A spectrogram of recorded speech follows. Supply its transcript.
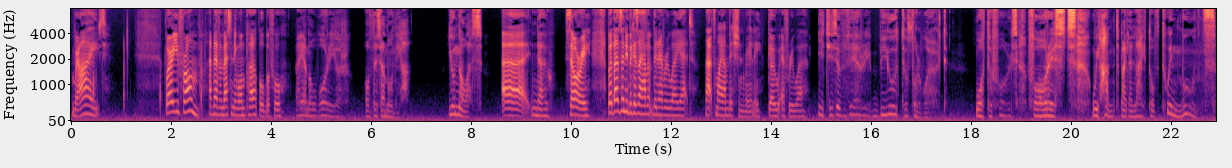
Right. Where are you from? I've never met anyone purple before. I am a warrior of the Zamonia. You know us. Uh, no. Sorry. But that's only because I haven't been everywhere yet. That's my ambition, really. Go everywhere. It is a very beautiful world. Waterfalls, forests. We hunt by the light of twin moons.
